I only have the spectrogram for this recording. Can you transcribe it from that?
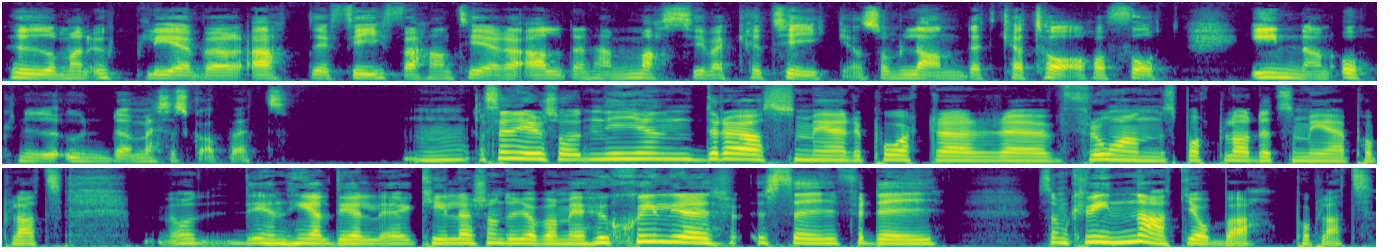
hur man upplever att eh, Fifa hanterar all den här massiva kritiken som landet Qatar har fått innan och nu under mästerskapet. Mm. Sen är det så, ni är en drös med reportrar eh, från Sportbladet som är på plats och det är en hel del eh, killar som du jobbar med. Hur skiljer det sig för dig som kvinna att jobba på plats?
